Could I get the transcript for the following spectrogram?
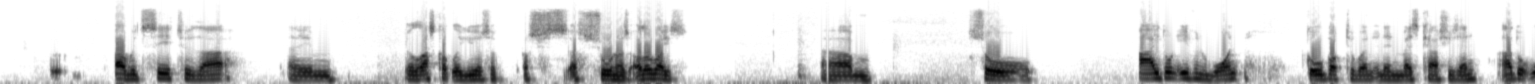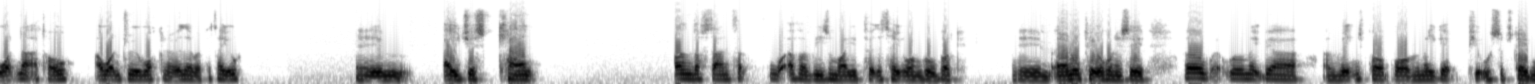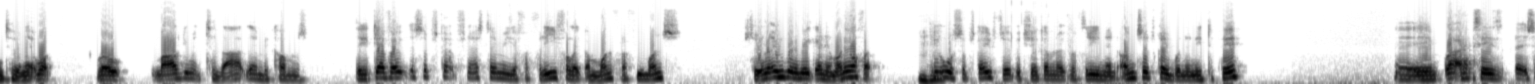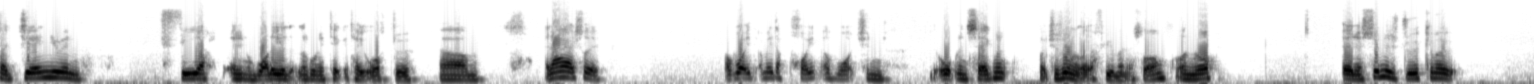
I would say to that, um, the last couple of years have, have, shown us otherwise. Um, so I don't even want Goldberg to win and then Miz cashes in I don't want that at all. I want Drew walking out of there with the title. Um, I just can't understand for whatever reason why you put the title on Goldberg. Um, and I know people are going to say, "Oh, well, it might be a, a ratings pop, or we might get people subscribing to the network." Well, my argument to that then becomes they give out the subscription this time of year for free for like a month or a few months, so you're not even going to make any money off it. Mhm. People will subscribe to it because you're giving out for free, and then unsubscribe when they need to pay. Um, like I says, it's a genuine fear and worry that they're going to take the title off Drew. Um, and I actually, I, wanted, I made a point of watching the opening segment, which was only like a few minutes long on Raw. And as soon as Drew came out,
